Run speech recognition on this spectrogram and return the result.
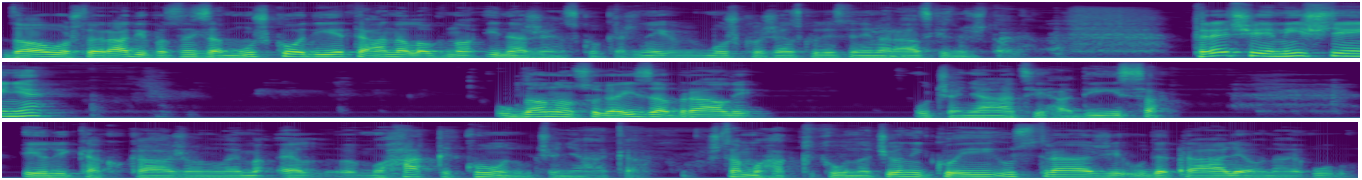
za ovo što je radio poslanik za muško dijete, analogno i na žensko. Kaže, muško i žensko dijete nema razlike između toga. Treće je mišljenje, uglavnom su ga izabrali učenjaci hadisa, ili kako kaže on, muhakikun učenjaka. Šta muhakikun? Znači oni koji ustraži u detalje, onaj, u,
